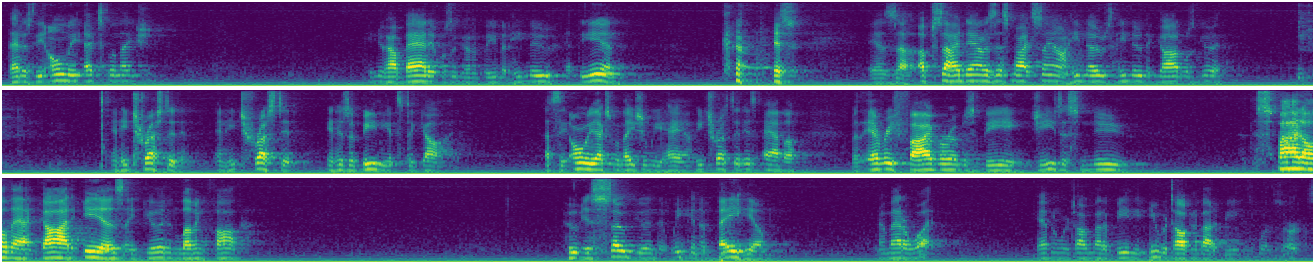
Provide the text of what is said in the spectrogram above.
That is the only explanation. He knew how bad it was going to be, but he knew at the end, as, as uh, upside down as this might sound, he knows he knew that God was good he trusted him, and he trusted in his obedience to God. That's the only explanation we have. He trusted his Abba with every fiber of his being. Jesus knew that despite all that, God is a good and loving Father who is so good that we can obey him no matter what. Kevin, we are talking about obedience. You were talking about obedience for the service.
